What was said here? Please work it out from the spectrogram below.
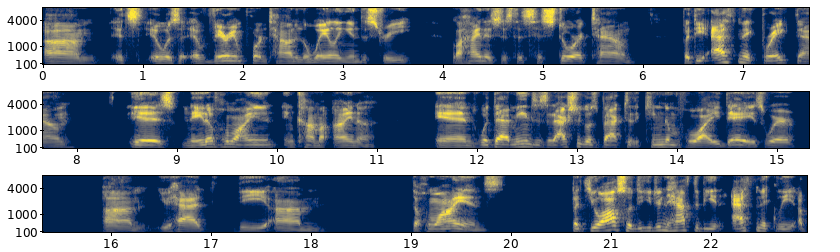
Um, it's it was a very important town in the whaling industry. Lahaina is just this historic town, but the ethnic breakdown is Native Hawaiian and Kamaaina, and what that means is it actually goes back to the Kingdom of Hawaii days where um, you had the um, the Hawaiians, but you also you didn't have to be an ethnically a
